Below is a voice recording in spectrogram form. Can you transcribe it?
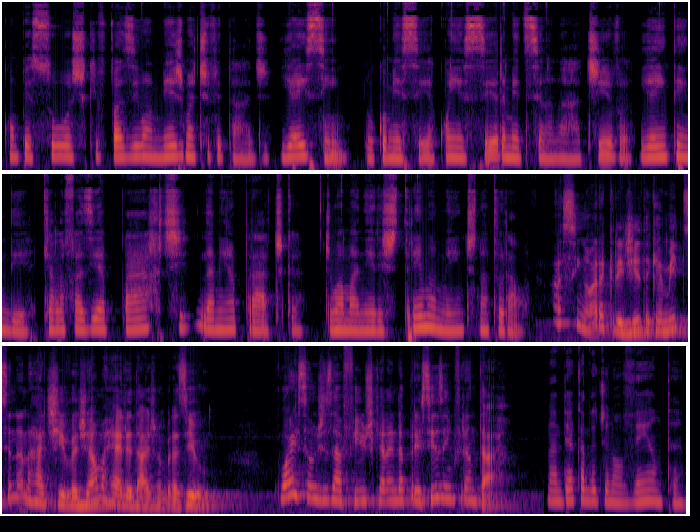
com pessoas que faziam a mesma atividade. E aí sim, eu comecei a conhecer a medicina narrativa e a entender que ela fazia parte da minha prática de uma maneira extremamente natural. A senhora acredita que a medicina narrativa já é uma realidade no Brasil? Quais são os desafios que ela ainda precisa enfrentar? Na década de 90,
